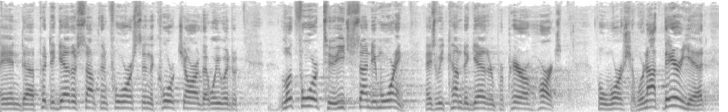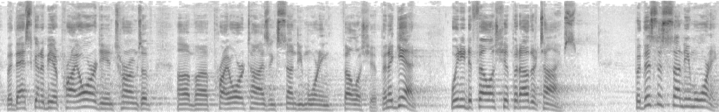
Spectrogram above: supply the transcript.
and uh, put together something for us in the courtyard that we would look forward to each Sunday morning as we come together and prepare our hearts for worship. We're not there yet, but that's going to be a priority in terms of, of uh, prioritizing Sunday morning fellowship. And again, we need to fellowship at other times. But this is Sunday morning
